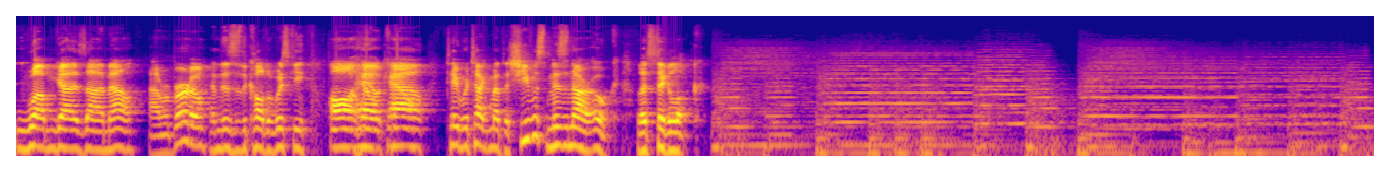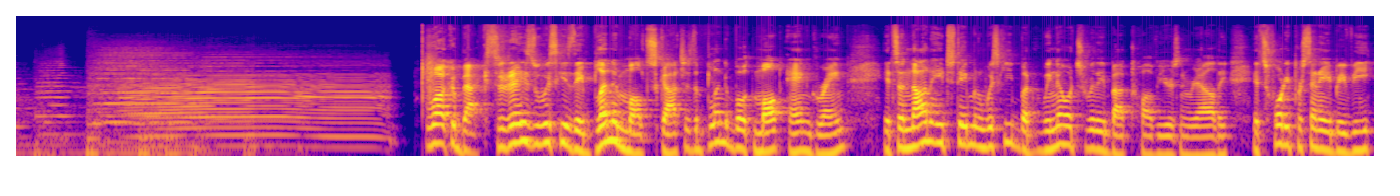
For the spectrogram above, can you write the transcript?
Welcome, guys. I'm Al, I'm Roberto. and this is the Cult of Whisky. All hail Cal. Today we're talking about the Chivas Mizunara Oak. Let's take a look. Welcome back. Today's whiskey is a blended malt scotch. It's a blend of both malt and grain. It's a non-age statement whiskey, but we know it's really about 12 years in reality. It's 40% ABV.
